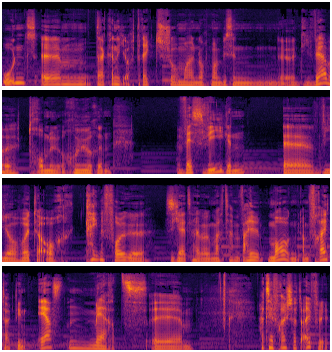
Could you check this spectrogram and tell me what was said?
Und ähm, da kann ich auch direkt schon mal noch mal ein bisschen äh, die Werbetrommel rühren. Weswegen äh, wir heute auch keine Folge sicherheitshalber gemacht haben, weil morgen am Freitag, den 1. März, äh, hat der Freistaat Eifel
